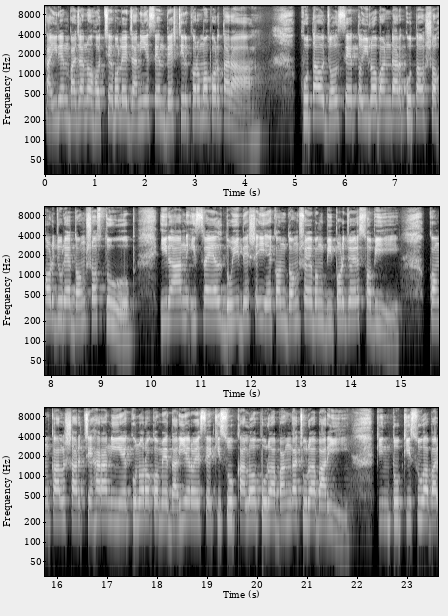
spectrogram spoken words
সাইরেন বাজানো হচ্ছে বলে জানিয়েছেন দেশটির কর্মকর্তারা। কোথাও জলসে তৈল ভাণ্ডার কোথাও শহর জুড়ে ধ্বংসস্তূপ। ইরান, ইসরায়েল দুই দেশেই এখন ধ্বংস এবং বিপর্যয়ের ছবি। কঙ্কালসার চেহারা নিয়ে কোনো রকমে দাঁড়িয়ে রয়েছে কিছু কালো পুরা বাঙ্গাচুরা বাড়ি। কিন্তু কিছু আবার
